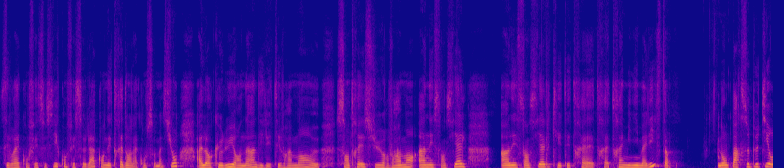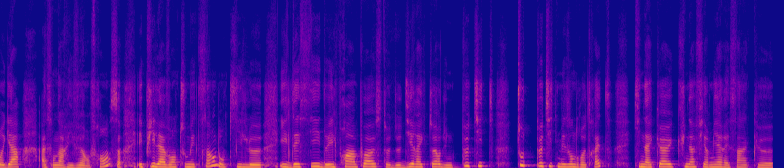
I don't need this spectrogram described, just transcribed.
C'est vrai qu'on fait ceci, qu'on fait cela, qu'on est très dans la consommation. Alors que lui, en Inde, il était vraiment centré sur vraiment un essentiel, un essentiel qui était très très très minimaliste. Donc par ce petit regard à son arrivée en France, et puis il est avant tout médecin, donc il, euh, il décide, il prend un poste de directeur d'une petite, toute petite maison de retraite qui n'accueille qu'une infirmière et cinq, euh,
